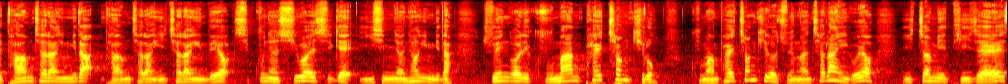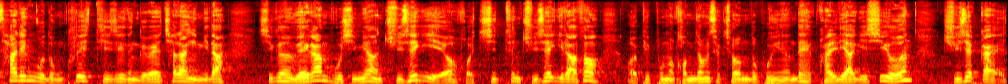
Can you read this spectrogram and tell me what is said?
다음 차량입니다. 다음 차량 이 차량인데요. 19년 10월식에 20년형입니다. 주행거리 98,000km, 98,000km 주행한 차량이고요. 2.2 디젤 4륜구동 프레스티지 등급의 차량입니다. 지금 외관 보시면 쥐색이에요. 거의 짙은 쥐색이라서 얼핏 보면 검정색처럼도 보이는데 관리하기 쉬운 쥐색깔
